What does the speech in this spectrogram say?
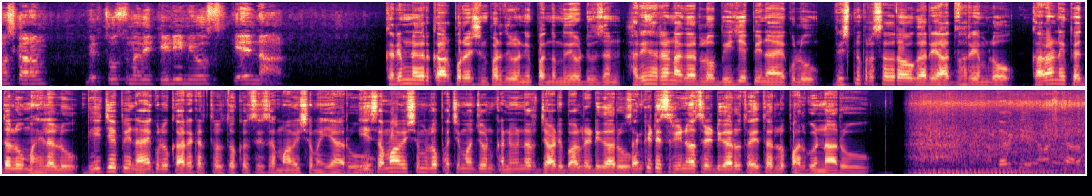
నమస్కారం. మీరు చూస్తున్నది TD news KNR. Karimnagar corporation పరిధిలోని పంతొమ్మిదవ డివిజన్ హరిహర నగర్లో బీజేపీ నాయకులు విష్ణుప్రసాదరావు గారి ఆధ్వర్యంలో కళాని పెద్దలు మహిళలు బీజేపీ నాయకులు కార్యకర్తలతో కలిసి సమావేశమయ్యారు. ఈ సమావేశంలో పశ్చిమ జోన్ కన్వీనర్ జాడి బాలరెడ్డి గారు సంకిటి శ్రీనివాస్ రెడ్డి గారు తదితరులు పాల్గొన్నారు. అందరికీ నమస్కారం.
